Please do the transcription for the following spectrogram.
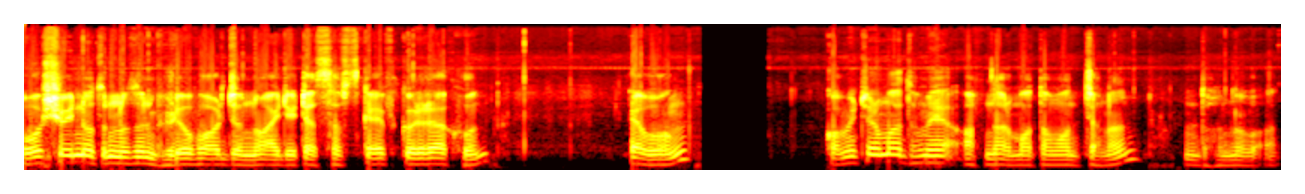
অবশ্যই নতুন নতুন ভিডিও পাওয়ার জন্য আইডিটা সাবস্ক্রাইব করে রাখুন এবং কমেন্টের মাধ্যমে আপনার মতামত জানান। ধন্যবাদ।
